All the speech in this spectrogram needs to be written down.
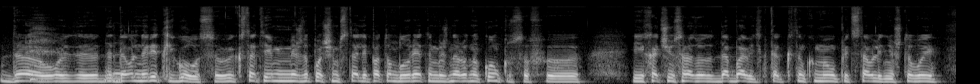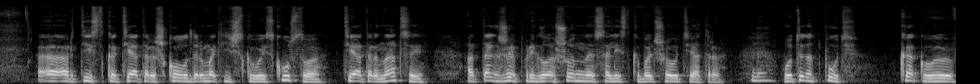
Да, э, да, довольно редкий голос. Вы, кстати, между прочим, стали потом лауреатом международных конкурсов. Э, и хочу сразу добавить к, к, к моему представлению, что вы артистка театра школы драматического искусства, театр наций, а также приглашенная солистка Большого театра. Да. Вот этот путь, как вы,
